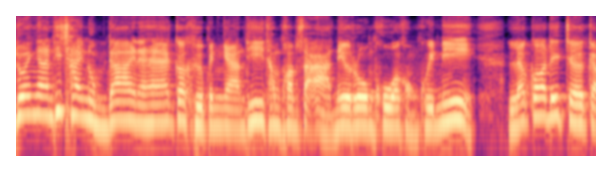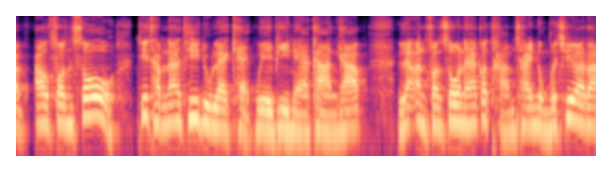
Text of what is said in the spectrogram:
โดยงานที่ชายหนุ่มได้นะฮะก็คือเป็นงานที่ทำความความสะอาดในโรงครัวของควีนนี่แล้วก็ได้เจอกับอัลฟอนโซที่ทำหน้าที่ดูแลแขก VIP ในอาคารครับ และอัลฟอนโซนะฮะก็ถามชายหนุ่มว่าชื่ออะไร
